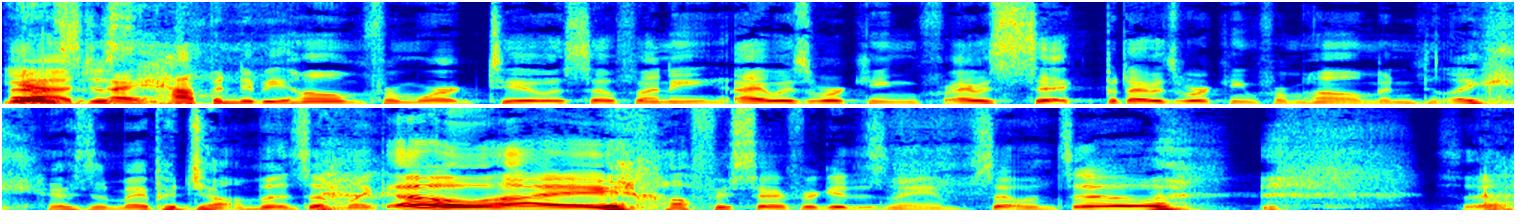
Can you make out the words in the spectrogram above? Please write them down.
Yeah, I, was, just- I happened to be home from work too. It was so funny. I was working. I was sick, but I was working from home, and like I was in my pajamas. I'm like, "Oh, hi, officer. I forget his name. So and so." So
